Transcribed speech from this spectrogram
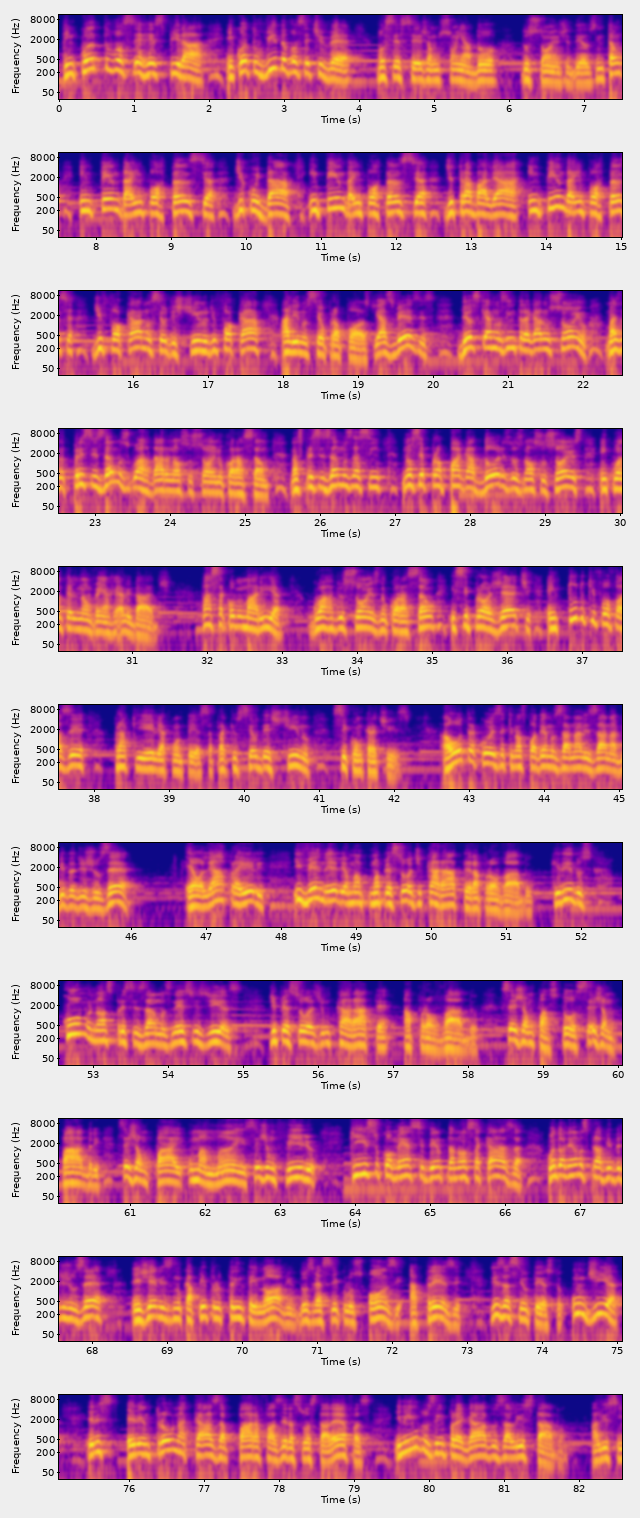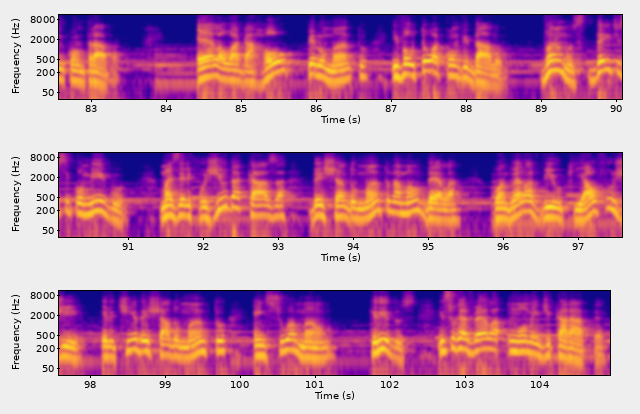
Que enquanto você respirar, enquanto vida você tiver, você seja um sonhador, dos sonhos de Deus. Então, entenda a importância de cuidar, entenda a importância de trabalhar, entenda a importância de focar no seu destino, de focar ali no seu propósito. E às vezes, Deus quer nos entregar um sonho, mas precisamos guardar o nosso sonho no coração. Nós precisamos, assim, não ser propagadores dos nossos sonhos enquanto ele não vem à realidade. Faça como Maria guarde os sonhos no coração e se projete em tudo que for fazer para que ele aconteça, para que o seu destino se concretize. A outra coisa que nós podemos analisar na vida de José é olhar para ele e ver nele uma, uma pessoa de caráter aprovado. Queridos, como nós precisamos nesses dias de pessoas de um caráter aprovado seja um pastor, seja um padre, seja um pai, uma mãe, seja um filho, que isso comece dentro da nossa casa. Quando olhamos para a vida de José, em Gênesis no capítulo 39, dos versículos 11 a 13, diz assim o texto: Um dia ele, ele entrou na casa para fazer as suas tarefas e nenhum dos empregados ali estavam, ali se encontrava. Ela o agarrou pelo manto e voltou a convidá-lo. Vamos, deite-se comigo. Mas ele fugiu da casa, deixando o manto na mão dela. Quando ela viu que ao fugir ele tinha deixado o manto em sua mão. Queridos, isso revela um homem de caráter.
